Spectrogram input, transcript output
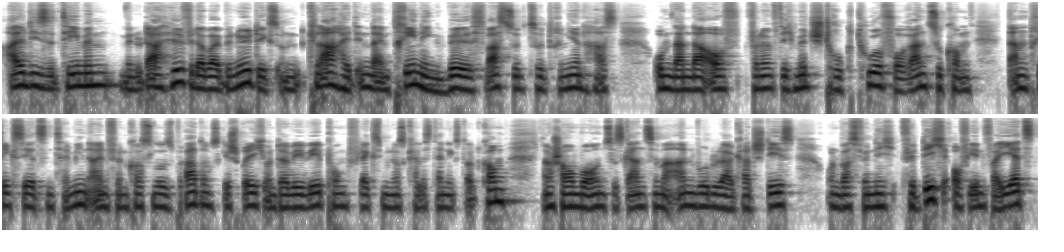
All diese Themen, wenn du da Hilfe dabei benötigst und Klarheit in deinem Training willst, was du zu trainieren hast um dann da auf vernünftig mit Struktur voranzukommen, dann trägst du jetzt einen Termin ein für ein kostenloses Beratungsgespräch unter www.flex-calisthenics.com. Dann schauen wir uns das Ganze mal an, wo du da gerade stehst und was für, nicht, für dich auf jeden Fall jetzt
